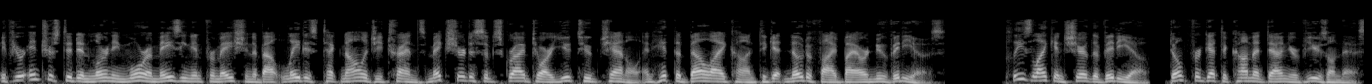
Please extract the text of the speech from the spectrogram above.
if you're interested in learning more amazing information about latest technology trends make sure to subscribe to our YouTube channel and hit the bell icon to get notified by our new videos. Please like and share the video, don't forget to comment down your views on this.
